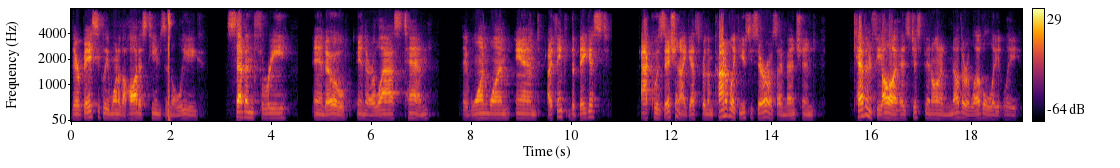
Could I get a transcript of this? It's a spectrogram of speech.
They're basically one of the hottest teams in the league. 7 3 and 0 in their last 10. They've won one. And I think the biggest acquisition, I guess, for them. Kind of like Juuse Saros, I mentioned. Kevin Fiala has just been on another level lately.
